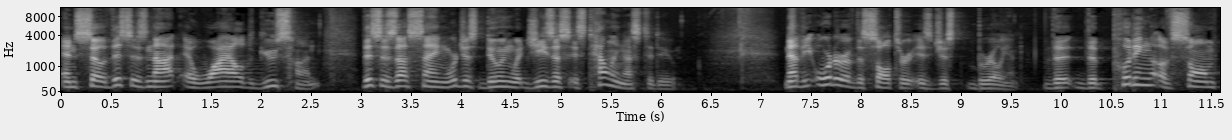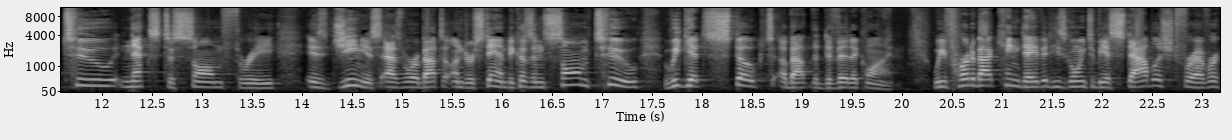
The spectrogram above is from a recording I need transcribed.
And so this is not a wild goose hunt. This is us saying we're just doing what Jesus is telling us to do. Now, the order of the Psalter is just brilliant the, the putting of Psalm 2 next to Psalm 3 is genius, as we're about to understand, because in Psalm 2, we get stoked about the Davidic line. We've heard about King David. He's going to be established forever.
